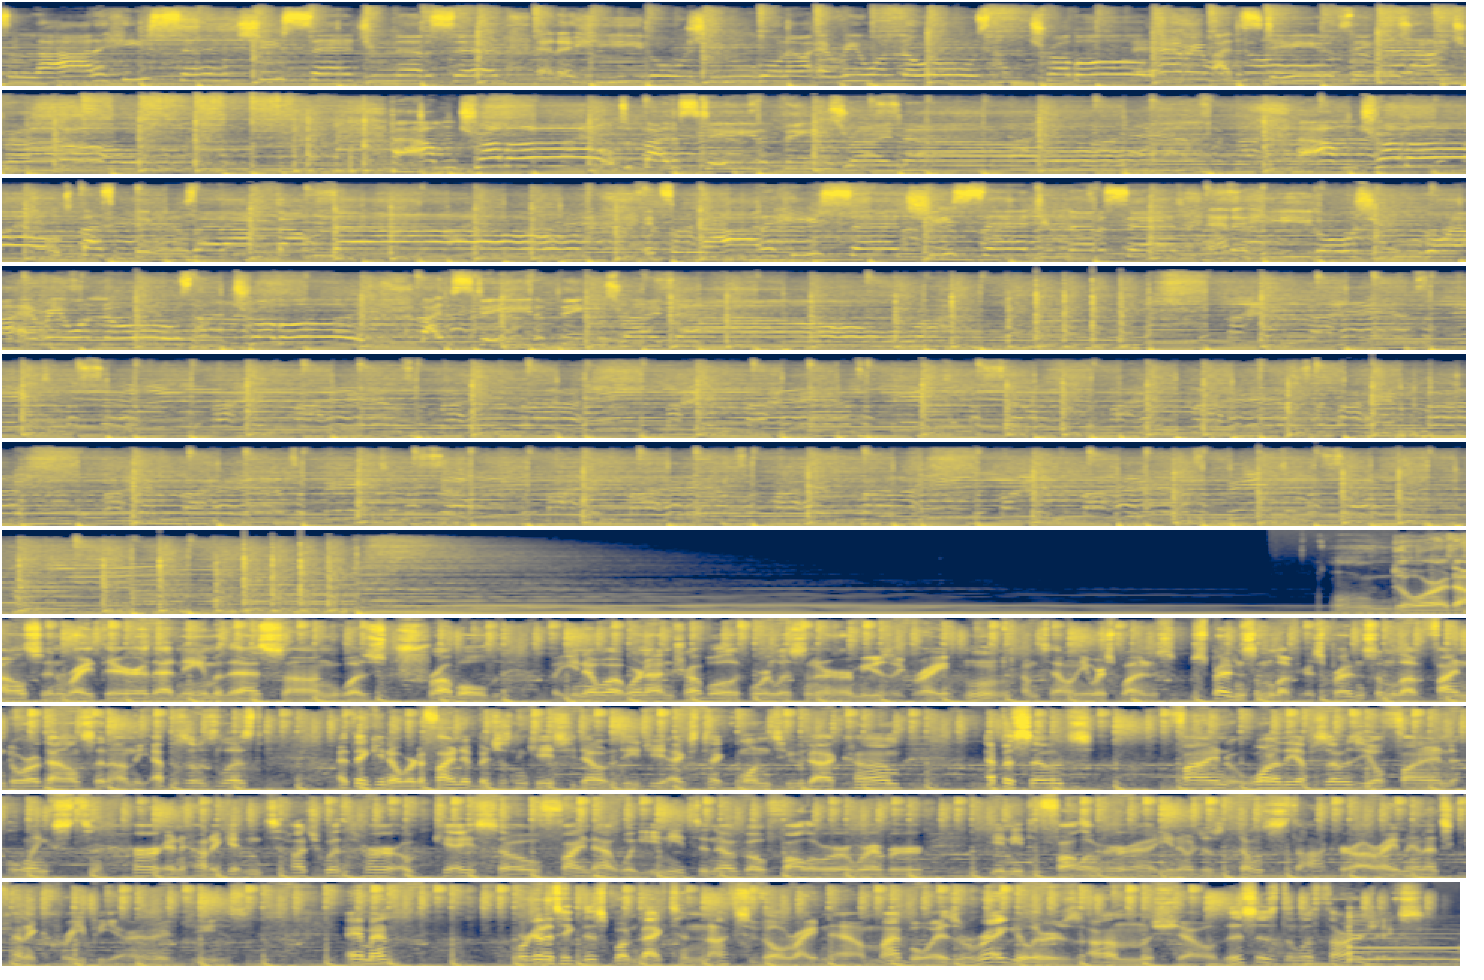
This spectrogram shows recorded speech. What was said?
It's a lot of he said, she said, you never said, and a he goes, you go. Now everyone knows I'm troubled by Right there. That name of that song was Troubled. But you know what? We're not in trouble if we're listening to her music, right? Mm, I'm telling you, we're spreading, spreading some love here. Spreading some love. Find Dora Donaldson on the episodes list. I think you know where to find it, but just in case you don't, djxtech12.com. Episodes. Find one of the episodes, you'll find links to her and how to get in touch with her. Okay, so find out what you need to know. Go follow her wherever you need to follow her at. You know, just don't stalk her, all right, man? That's kind of creepy, all right? Jeez. Hey, man, we're going to take this one back to Knoxville right now. My boys, regulars on the show. This is the Lethargics.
